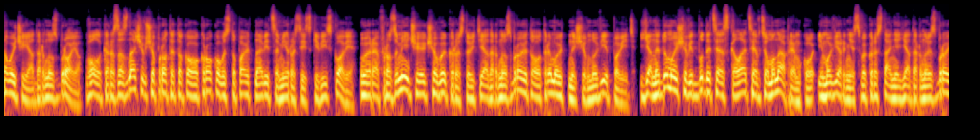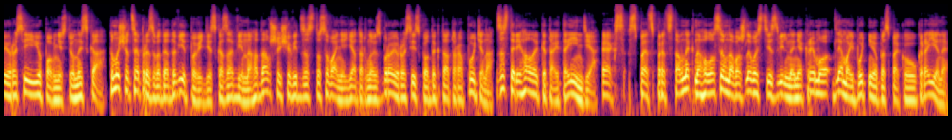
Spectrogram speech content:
використовуючи ядерну зброю. Волкер зазначив, що проти такого кроку виступають навіть самі російські військові. У РФ розуміють, що якщо використають ядерну зброю, то отримують нищівну відповідь. Я не думаю, що відбудеться ескалація в цьому напрямку. Імовірність використання ядерної зброї Росією повністю низька, тому що це призведе до відповіді, сказав він, нагадавши, що від застосування ядерної зброї російського диктатора Путіна застерігали Китай та Індія. Екс спецпредставник наголосив на важливості звільнення Криму для майбутньої безпеки України.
